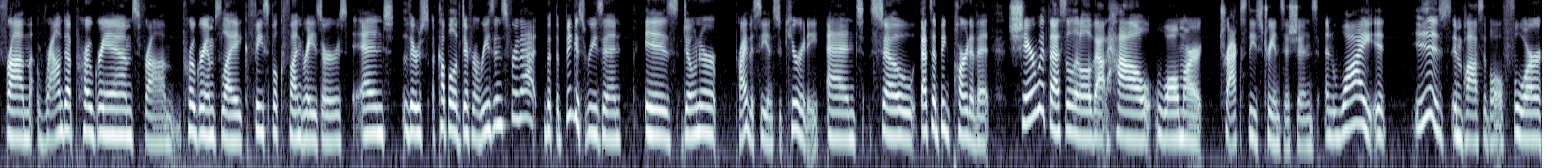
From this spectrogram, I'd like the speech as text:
from roundup programs, from programs like Facebook fundraisers. And there's a couple of different reasons for that. But the biggest reason is donor privacy and security. And so that's a big part of it. Share with us a little about how Walmart tracks these transitions and why it is impossible for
